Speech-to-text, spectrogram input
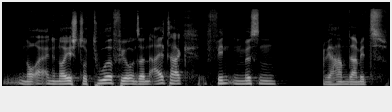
eine neue Struktur für unseren Alltag finden müssen. Wir haben damit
